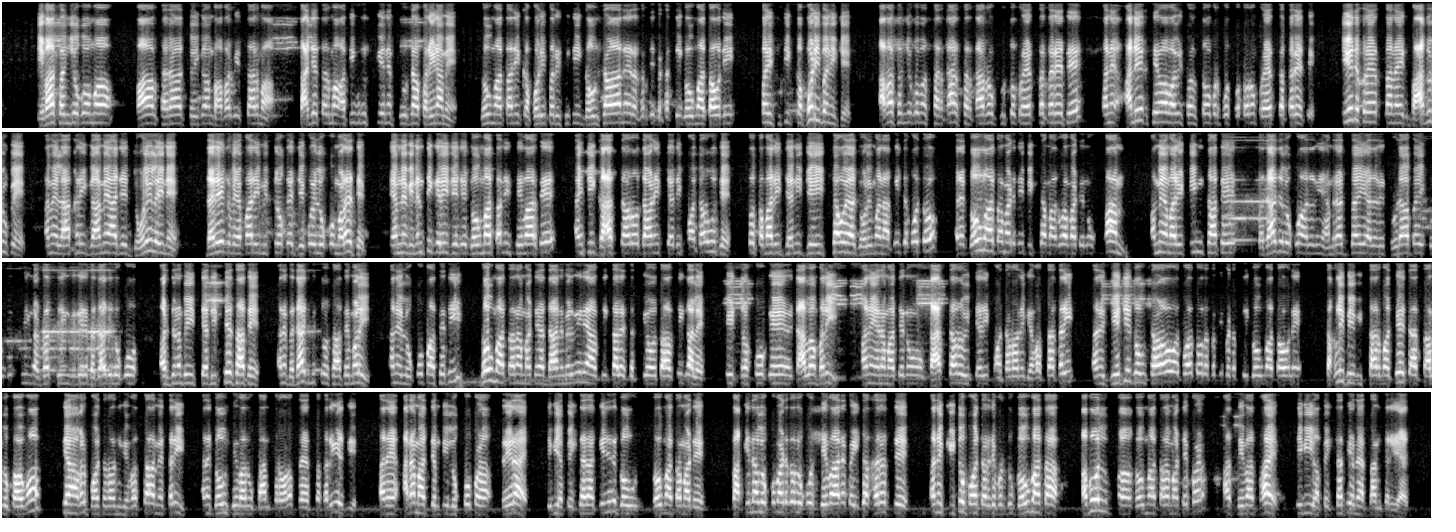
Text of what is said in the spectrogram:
એવા સંજોગોમાં વાવ, થરાદ, સુઈગામ, ભાભર વિસ્તારમાં તાજેતરમાં અતિવૃષ્ટિ અને પૂરના પરિણામે ગૌ માતાની કફોડી પરિસ્થિતિ ગૌશાળા અને રખડતી ભટકતી ગૌ માતાઓની પરિસ્થિતિ કફોડી બની છે. આવા સંજોગોમાં સરકાર સરકારનો પૂરતો પ્રયત્ન કરે છે અને અનેક સેવાભાવી સંસ્થાઓ પણ પોતપોતાનો પ્રયત્ન કરે છે. એ જ પ્રયત્નના એક ભાગરૂપે અમે લાખણી ગામે આજે જોડે લઈને દરેક વેપારી મિત્રો કે જે કોઈ લોકો મળે છે એમને વિનંતી કરી છે કે ગૌ માતાની સેવાર્થે અહીંથી ઘાસચારો, દાણ ઇત્યાદિ પહોંચાડવું છે, તો તમારી જેની જે ઈચ્છા હોય આ જોડીમાં નાખી શકો છો અને ગૌ માતા માટેની ભિક્ષા માંગવા માટેનું કામ અમે અમારી ટીમ સાથે બધા જ લોકો આદરણીય હેમરાજભાઈ, આદરણીય ધુડાભાઈ કુલદીપસિંહ હરભતસિંહ વગેરે બધા જ લોકો અર્જુનભાઈ ઇત્યાદિ તે સાથે અને બધા જ મિત્રો સાથે મળી અને લોકો પાસેથી ગૌ માતાના માટે આ દાન મેળવીને આવતીકાલે શક્ય હોય તો આવતીકાલે એ ટ્રકો કે ડાલા ભરી અને એના માટેનું ઘાસચારો ઇત્યાદિ પહોંચાડવાની વ્યવસ્થા કરી અને જે જે ગૌશાળાઓ અથવા તો રખડતી ભટકતી ગૌ માતાઓને તકલીફ એ વિસ્તારમાં છે ચાર તાલુકાઓમાં ત્યાં આગળ પહોંચાડવાની વ્યવસ્થા અમે કરી અને ગૌ સેવાનું કામ કરવાનો પ્રયત્ન કરીએ છીએ. અને આના માધ્યમથી લોકો પણ પ્રેરાય એવી અપેક્ષા રાખીએ છીએ ગૌ ગૌ માતા માટે. બાકીના લોકો માટે તો લોકો સેવા અને પૈસા ખર્ચશે. અને કીટો પહોંચાડશે પરંતુ ગૌ માતા અબોલ ગૌ માતા માટે પણ આ સેવા થાય તેવી અપેક્ષાથી અમે કામ કરી રહ્યા છીએ.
